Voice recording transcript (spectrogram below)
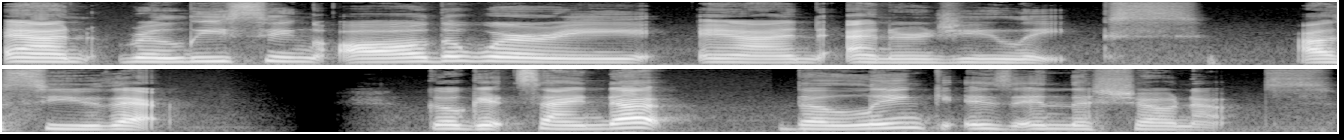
and releasing all the worry and energy leaks. I'll see you there. Go get signed up. The link is in the show notes.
